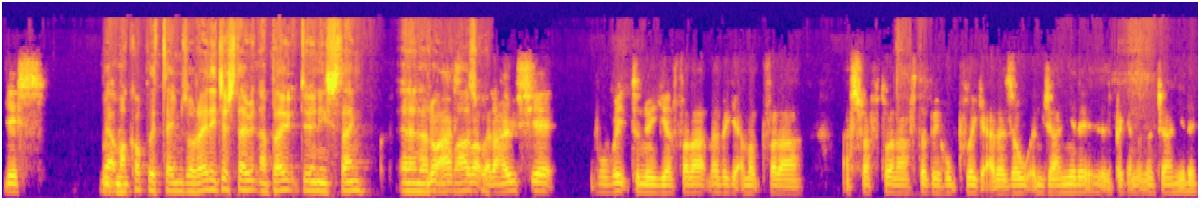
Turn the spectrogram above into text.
Yes. Met mm-hmm. a couple of times already, just out and about doing his thing. In and Not asked him up with the house yet. We'll wait till New Year for that. Maybe get him up for a, a swift one after we hopefully get a result in January, the beginning of January.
